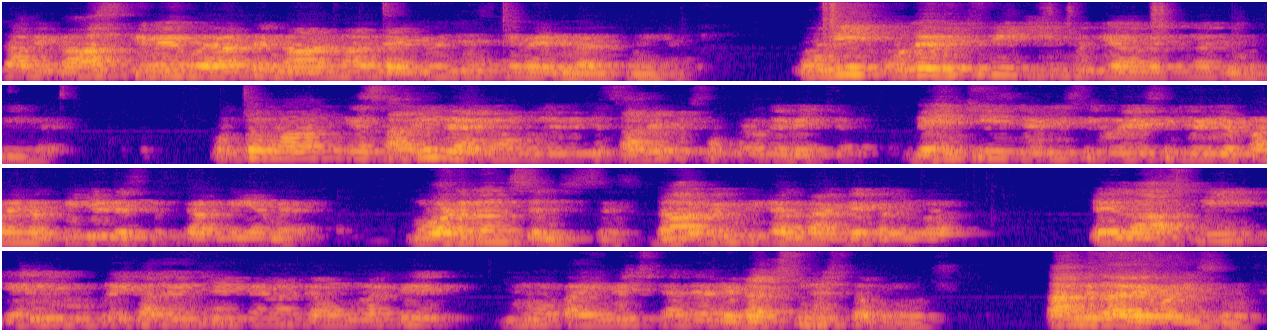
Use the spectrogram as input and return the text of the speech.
ਦਾ ਵਿਕਾਸ ਕਿਵੇਂ ਹੋਇਆ ਤੇ ਨਾਲ ਨਾਲ ਲੈਂਗੁਏਜਸ ਕਿਵੇਂ ਡਿਵੈਲਪ ਹੋਈਆਂ। ਉਹ ਵੀ, ਉਹਦੇ ਵਿੱਚ ਵੀ ਜੀਵ ਵਿਗਿਆਨ ਇਹਦੇ ਨਾਲ ਜੁੜਦੀ ਹੈ। ਉਸ ਤੋਂ ਬਾਅਦ ਇਹ ਸਾਰੀ ਡਾਇਗਰਾਮ ਦੇ ਵਿੱਚ, ਸਾਰੇ ਪਿਛੋਕੜ ਦੇ ਵਿੱਚ ਮੇਨ ਚੀਜ਼ ਜਿਹੜੀ ਸੀ, ਉਹ ਇਹ ਸੀ ਜਿਹੜੀ ਆਪਾਂ ਨੇ ਹਲਕੀ ਜਿਹੀ ਡਿਸਕਸ ਕਰਨੀ ਹੈ ਮੈਂ। ਮਾਡਰਨ ਸਿੰਥੇਸਿਸ ਡਾਰਵਿਨ ਦੀ ਗੱਲ ਮੈਂ ਅੱਗੇ ਕਰੂੰਗਾ। ਤੇ ਲਾਸਟਲੀ ਇਹ ਰੂਪਰੇਖਾ ਦੇ ਵਿੱਚ ਇਹ ਕਹਿਣਾ ਚਾਹੂੰਗਾ ਕਿ ਜਿਹਨੂੰ ਆਪਾਂ ਇੰਗਲਿਸ਼ ਕਹਿੰਦੇ ਆ ਰਿਡਕਸ਼ਨਿਸਟ ਅਪਰੋਚ ਤੰਗਦਾਰੇ ਵਾਲੀ ਸੋਚ।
